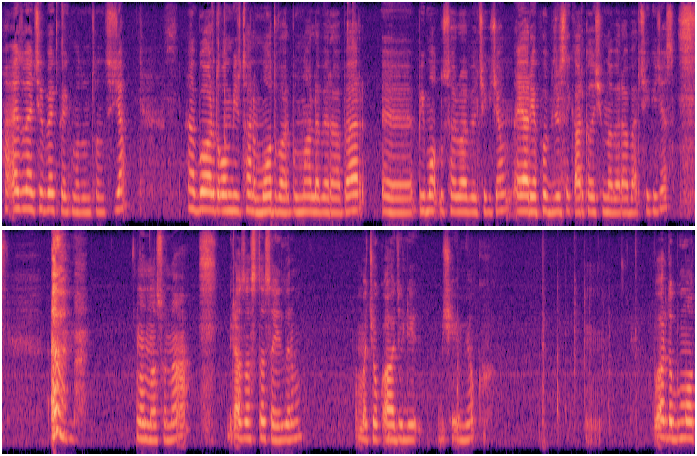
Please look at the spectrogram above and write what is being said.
Ha, Adventure Backpack modunu tanıtacağım. Ha, bu arada 11 tane mod var. Bunlarla beraber e, bir modlu survival çekeceğim. Eğer yapabilirsek arkadaşımla beraber çekeceğiz. Ondan sonra biraz hasta sayılırım. Ama çok acil bir şeyim yok. Bu arada bu mod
